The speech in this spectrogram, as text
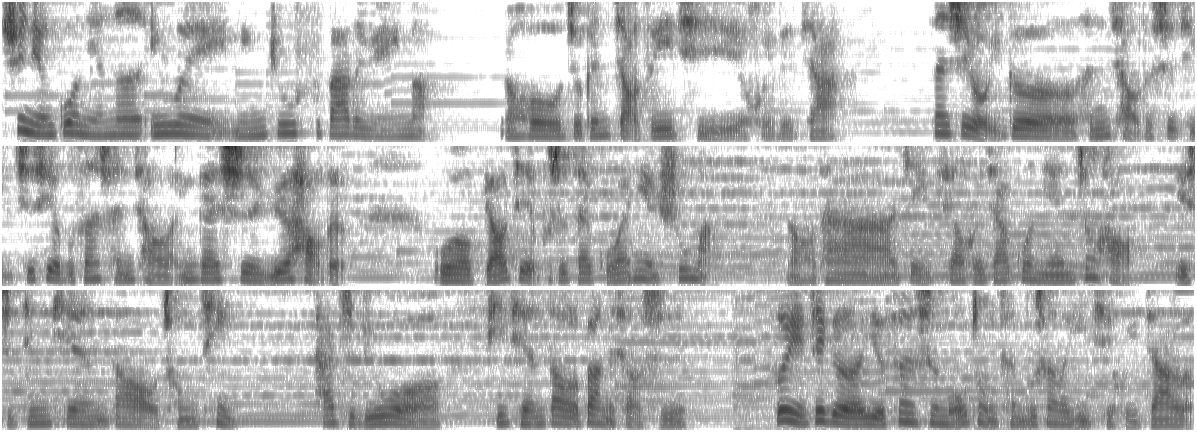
去年过年呢，因为明珠四八的原因嘛，然后就跟饺子一起回的家。但是有一个很巧的事情，其实也不算是很巧了，应该是约好的。我表姐不是在国外念书嘛，然后她这一次要回家过年，正好。也是今天到重庆，她只比我提前到了半个小时，所以这个也算是某种程度上的一起回家了。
